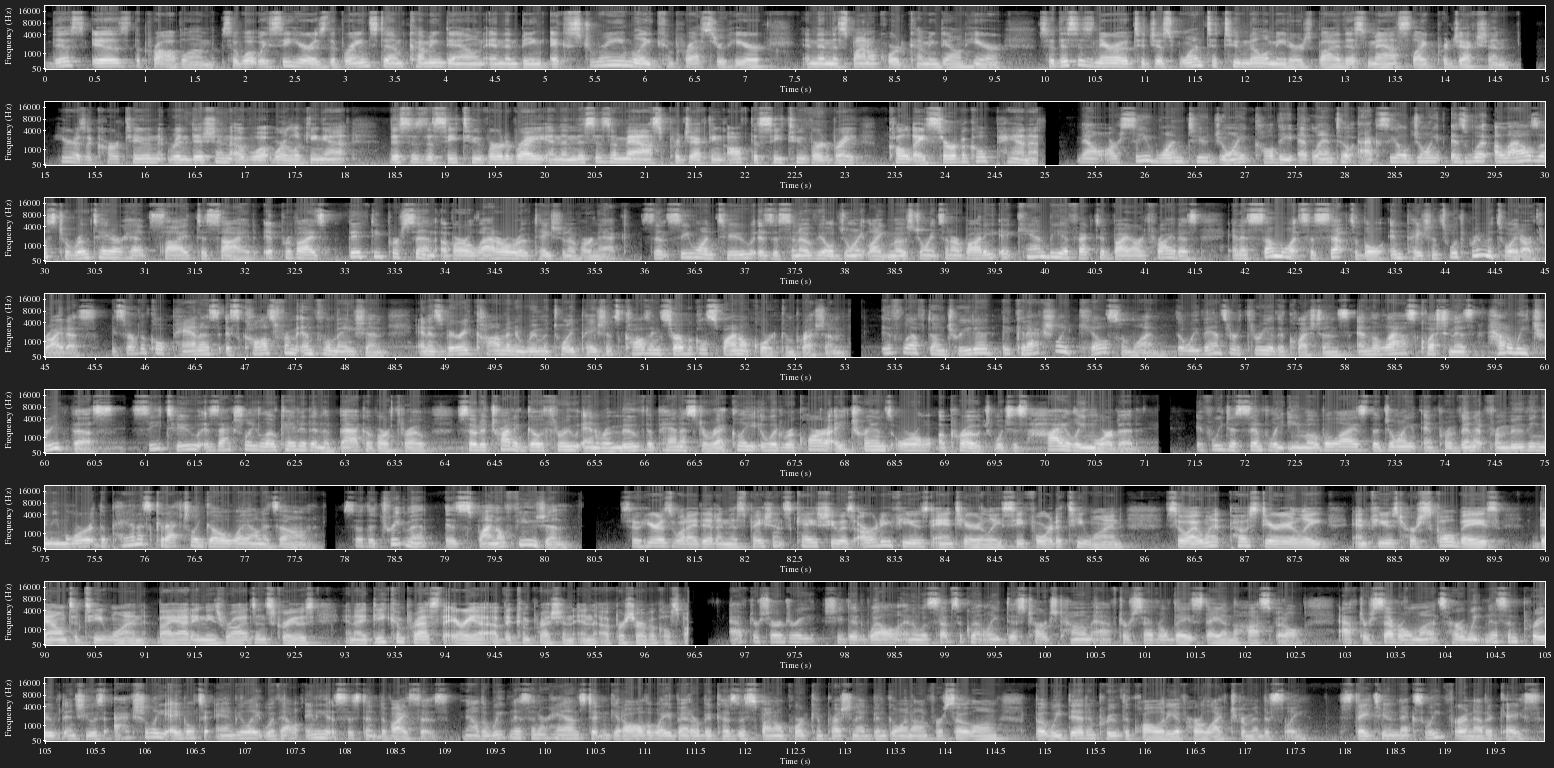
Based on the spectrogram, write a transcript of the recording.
This is the problem. So what we see here is the brain stem coming down and then being extremely compressed through here, and then the spinal cord coming down here. So this is narrowed to just one to two millimeters by this mass-like projection. Here is a cartoon rendition of what we're looking at. This is the C2 vertebrae, and then this is a mass projecting off the C2 vertebrae called a cervical pannus. Now, our C1-2 joint, called the atlantoaxial joint, is what allows us to rotate our head side to side. It provides 50% of our lateral rotation of our neck. Since C1-2 is a synovial joint like most joints in our body, it can be affected by arthritis and is somewhat susceptible in patients with rheumatoid arthritis. A cervical pannus is caused from inflammation and is very common in rheumatoid patients, causing cervical spinal cord compression. If left untreated, it could actually kill someone. So we've answered three of the questions, and the last question is, how do we treat this? C2 is actually located in the back of our throat, so to try to go through and remove the pannus directly, it would require a transoral approach, which is highly morbid. If we just simply immobilize the joint and prevent it from moving anymore, the pannus could actually go away on its own. So the treatment is spinal fusion. So here's what I did in this patient's case. She was already fused anteriorly, C4 to T1. So I went posteriorly and fused her skull base down to T1 by adding these rods and screws, and I decompressed the area of the compression in the upper cervical spine. After surgery, she did well and was subsequently discharged home after several days' stay in the hospital. After several months, her weakness improved and she was actually able to ambulate without any assistant devices. Now, the weakness in her hands didn't get all the way better because the spinal cord compression had been going on for so long, but we did improve the quality of her life tremendously. Stay tuned next week for another case.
